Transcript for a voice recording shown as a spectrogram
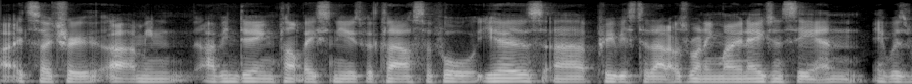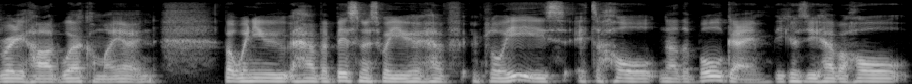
Uh, it's so true. Uh, i mean i've been doing plant-based news with klaus for four years. Uh, previous to that i was running my own agency and it was really hard work on my own. But when you have a business where you have employees it's a whole another ball game because you have a whole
